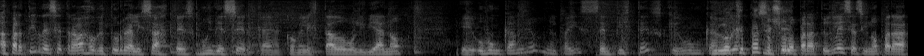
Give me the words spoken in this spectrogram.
A partir de ese trabajo que tú realizaste muy de cerca con el Estado boliviano, eh, ¿Hubo un cambio en el país? ¿Sentiste que hubo un cambio? Lo que pasa no solo para tu iglesia, sino para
